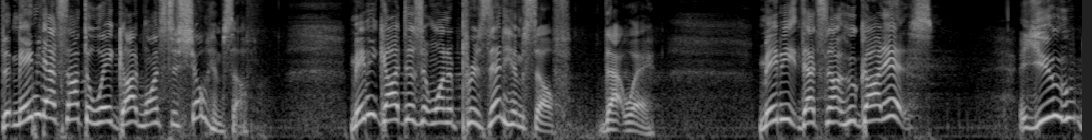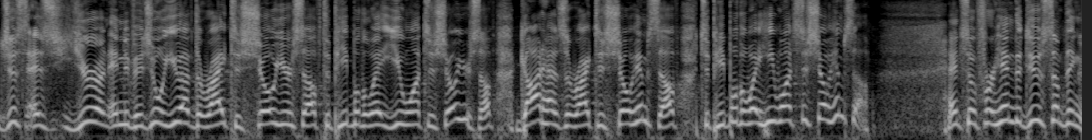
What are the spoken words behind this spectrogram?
that maybe that's not the way God wants to show himself. Maybe God doesn't want to present himself that way. Maybe that's not who God is. You, just as you're an individual, you have the right to show yourself to people the way you want to show yourself. God has the right to show himself to people the way he wants to show himself. And so for him to do something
